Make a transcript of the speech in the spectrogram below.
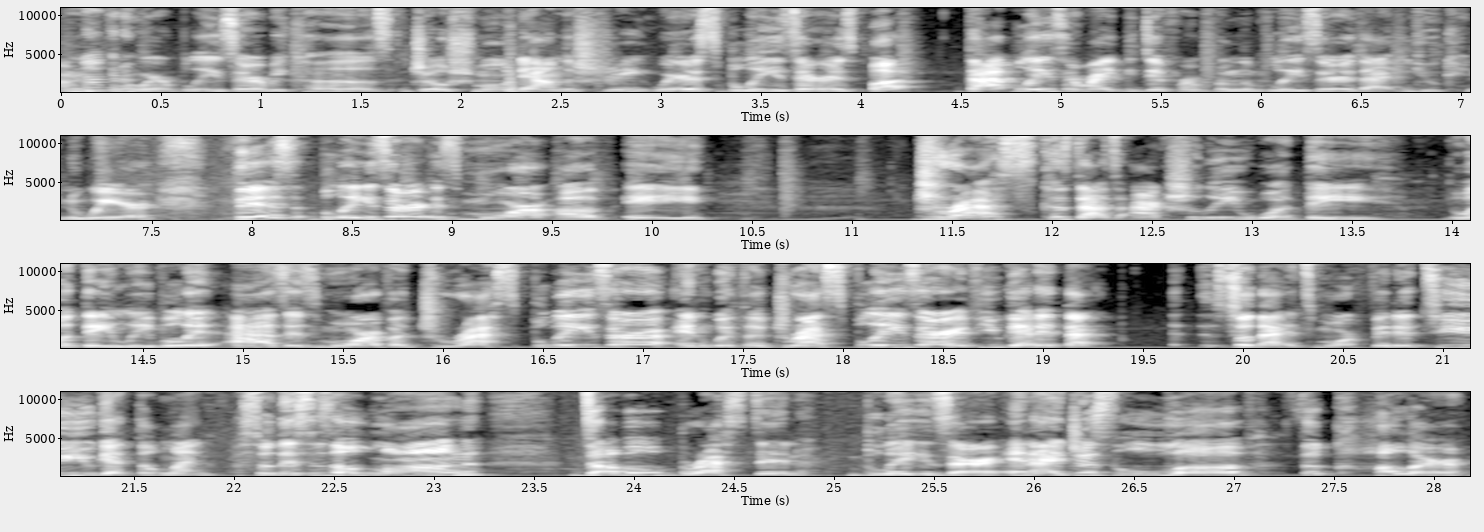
i'm not gonna wear a blazer because joe schmo down the street wears blazers but that blazer might be different from the blazer that you can wear. This blazer is more of a dress because that's actually what they what they label it as is more of a dress blazer. And with a dress blazer if you get it that so that it's more fitted to you you get the length. So this is a long double-breasted blazer. And I just love the color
